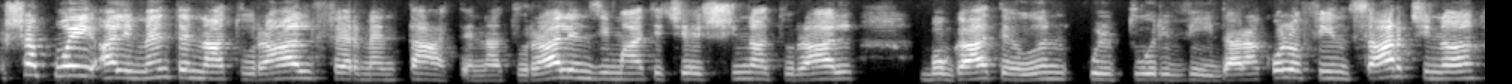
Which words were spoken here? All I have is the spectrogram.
și apoi alimente natural fermentate, natural enzimatice și natural bogate în culturi vii. Dar acolo fiind sarcină,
